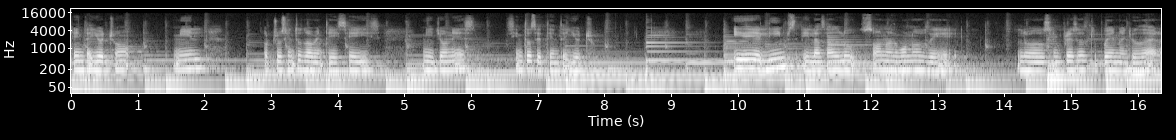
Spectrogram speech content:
38.896 millones 178. Y el IMSS y la salud son algunos de las empresas que pueden ayudar.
